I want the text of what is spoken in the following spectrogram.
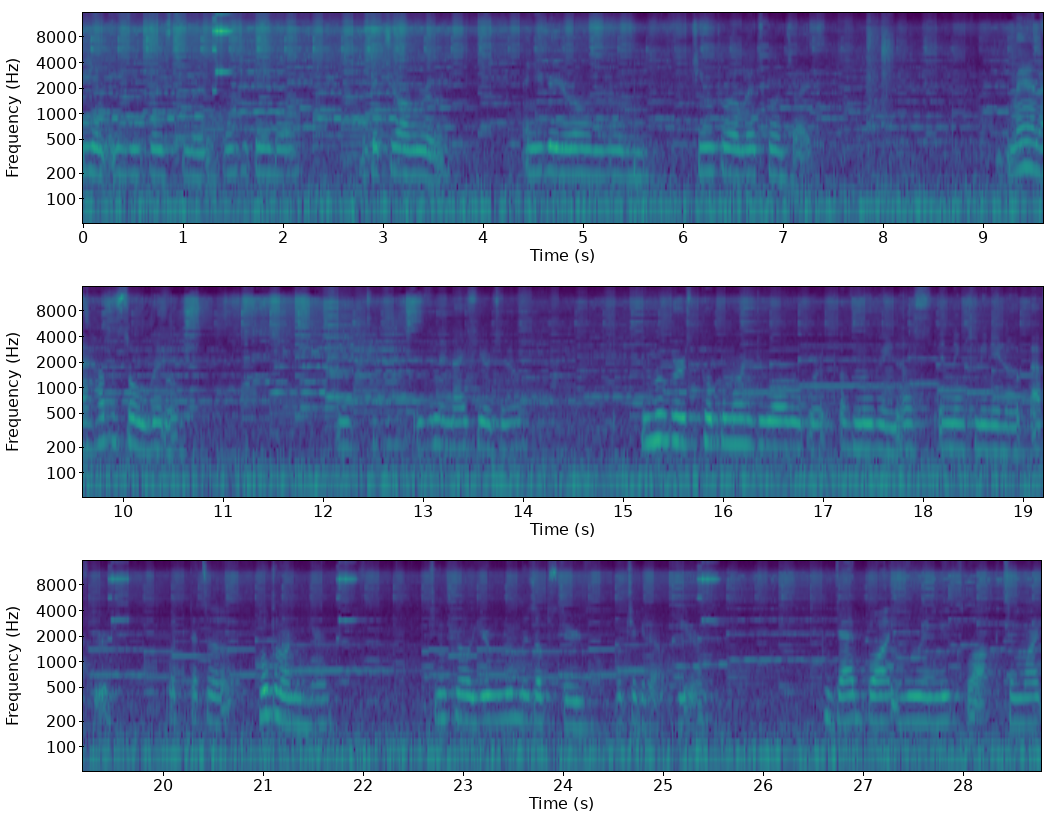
be an easy place to live. Don't you think, bro? You get your own room. And you get your own room. Team Pro, let's go inside. Man, that house is so little. Isn't it nice here too? The movers Pokemon do all the work of moving us and then cleaning up after. What? That's a Pokemon in here. Team Pro, your room is upstairs. Go check it out here. Dad bought you a new clock to mark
